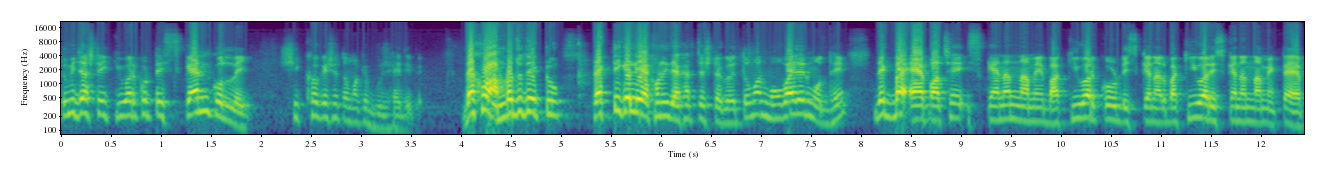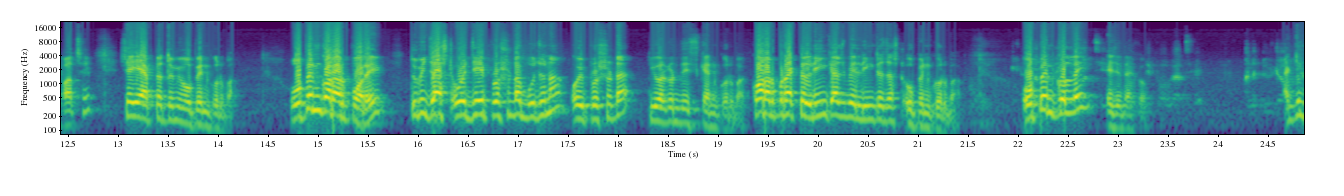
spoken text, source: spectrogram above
তুমি জাস্ট এই কিউআর কোডটা স্ক্যান করলেই শিক্ষক এসে তোমাকে বুঝাই দিবে। দেখো, আমরা যদি একটু প্র্যাকটিক্যালি এখনই দেখার চেষ্টা করি, তোমার মোবাইলের মধ্যে দেখবা অ্যাপ আছে স্ক্যানার নামে বা কিউআর কোড স্ক্যানার বা কিউআর স্ক্যানার নামে একটা অ্যাপ আছে, সেই অ্যাপটা তুমি ওপেন করবা। ওপেন করার পরে তুমি জাস্ট ওই যে প্রশ্নটা বুঝো না, ওই প্রশ্নটা কিউআর কোড দিয়ে স্ক্যান করবা। করার পরে একটা লিঙ্ক আসবে লিঙ্কটা জাস্ট ওপেন করবা। ওপেন করলেই, এই যে দেখো, একদম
